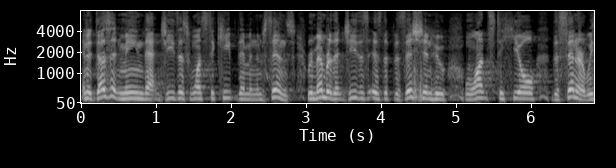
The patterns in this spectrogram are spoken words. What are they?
And it doesn't mean that Jesus wants to keep them in their sins. Remember that Jesus is the physician who wants to heal the sinner. We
